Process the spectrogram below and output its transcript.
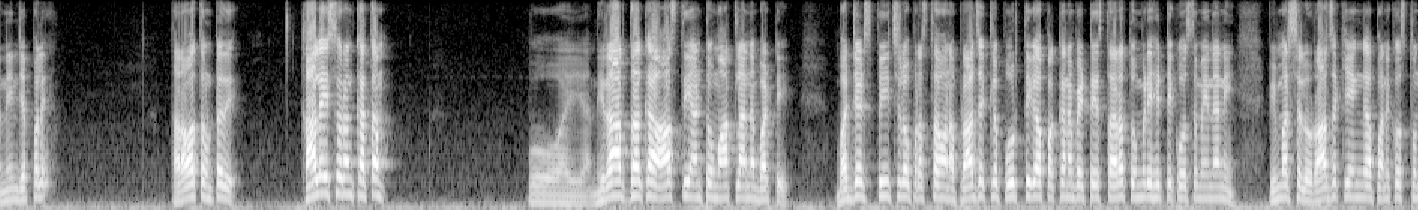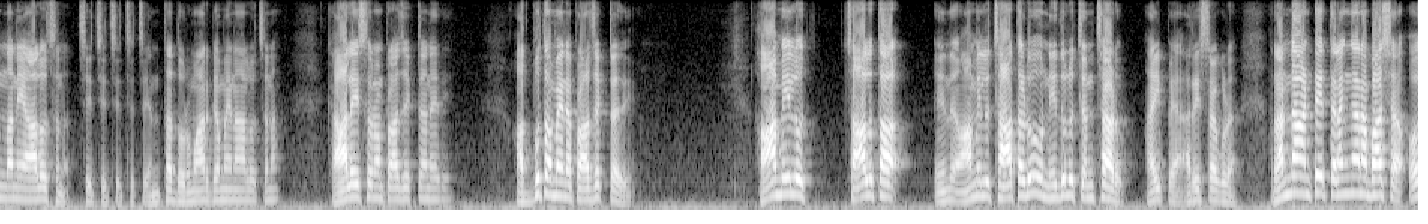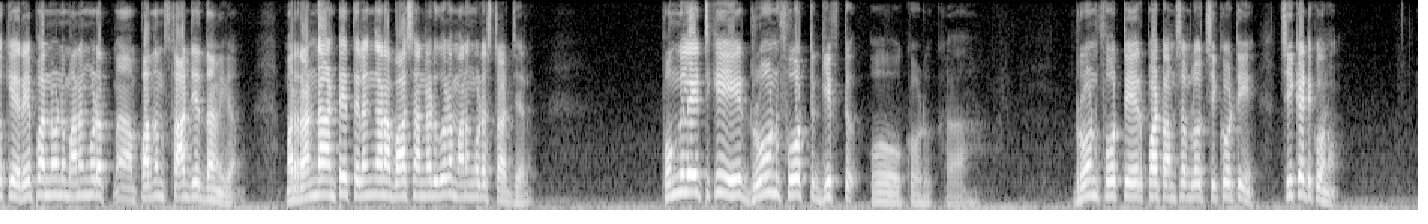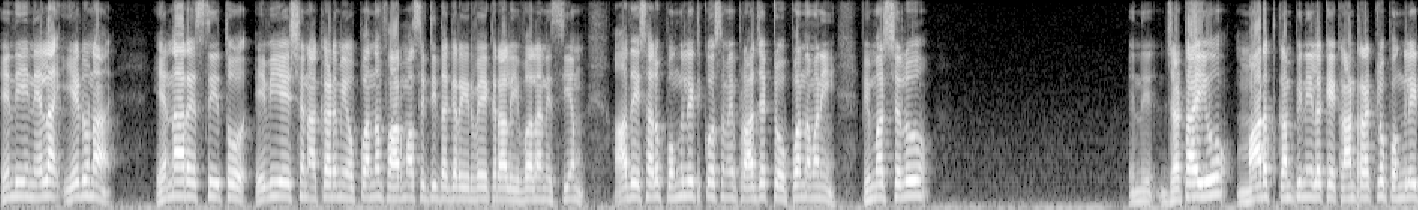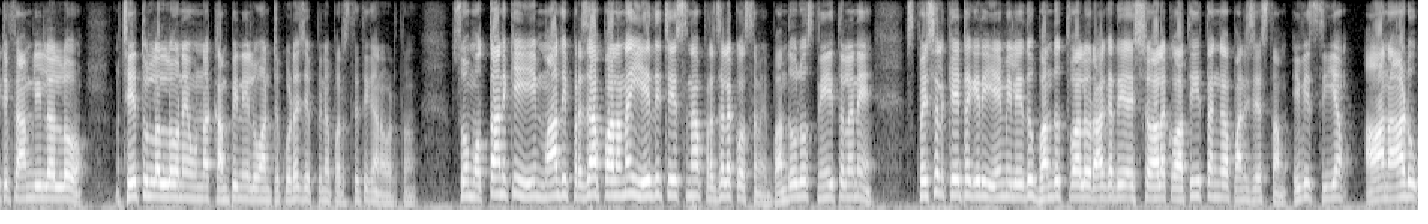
నేను చెప్పలే. తర్వాత ఉంటుంది. కాళేశ్వరం కథం. ఓ అయ్యా నిరార్థక ఆస్తి అంటూ మాట్లాడిన బట్టి బడ్జెట్ స్పీచ్లో ప్రస్తావన ప్రాజెక్టులు పూర్తిగా పక్కన పెట్టేస్తారా తొమ్మిడి హెట్టి కోసమేనని విమర్శలు రాజకీయంగా పనికొస్తుందనే ఆలోచన. చిచ్చి చిచ్చి ఎంత దుర్మార్గమైన ఆలోచన. కాళేశ్వరం ప్రాజెక్ట్ అనేది అద్భుతమైన ప్రాజెక్ట్ అది. హామీలు చాలుతా హామీలు చాతడు నిధులు చెంచాడు. అయిపోయా హరీష్ రావు కూడా. రండా అంటే తెలంగాణ భాష. ఓకే రేపటి నుండి మనం కూడా పదం స్టార్ట్ చేద్దాం ఇక. మరి రండా అంటే తెలంగాణ భాష అన్నాడు కూడా మనం కూడా స్టార్ట్ చేయాలి. పొంగులేటికి డ్రోన్ ఫోర్ట్ గిఫ్ట్. ఓ కొడుక. డ్రోన్ ఫోర్ట్ ఏర్పాటు అంశంలో చికోటి చీకటి కోణం. ఏంది ఈ నెల ఏడున ఎన్ఆర్ఎస్సితో ఏవియేషన్ అకాడమీ ఒప్పందం ఫార్మాసిటీ దగ్గర ఇరవై ఎకరాలు ఇవ్వాలని సీఎం ఆదేశాలు పొంగులేటి కోసమే ప్రాజెక్టు ఒప్పందమని విమర్శలు జటాయు మారత్ కంపెనీలకే కాంట్రాక్ట్లు పొంగులేటి ఫ్యామిలీలలో చేతులలోనే ఉన్న కంపెనీలు అంటూ కూడా చెప్పిన పరిస్థితి కనబడుతుంది. సో మొత్తానికి మాది ప్రజాపాలన ఏది చేసినా ప్రజల కోసమే. బంధువులు స్నేహితులనే స్పెషల్ కేటగిరీ ఏమీ లేదు. బంధుత్వాలు రాగదేశాలకు అతీతంగా పనిచేస్తాం. ఇవి సీఎం ఆనాడు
